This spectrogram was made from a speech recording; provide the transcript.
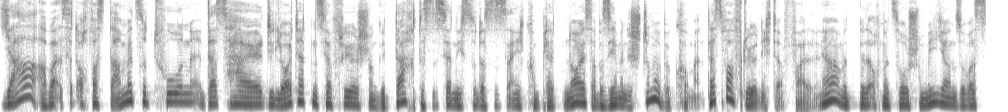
Ja, aber es hat auch was damit zu tun, dass halt die Leute hatten es ja früher schon gedacht. Es ist ja nicht so, dass es eigentlich komplett neu ist, aber sie haben eine Stimme bekommen. Das war früher nicht der Fall. Ja, mit, mit auch mit Social Media und sowas.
